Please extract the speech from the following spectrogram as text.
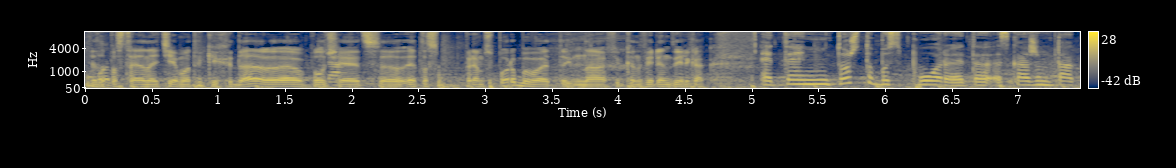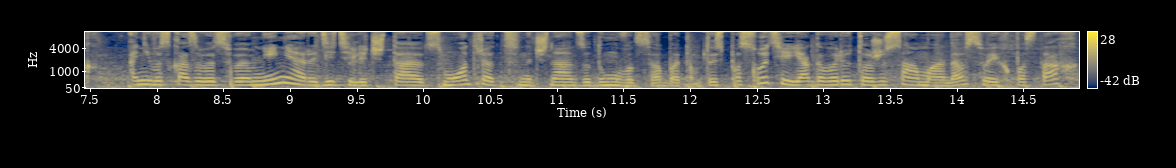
Это Вот. постоянная тема таких, да, получается? Это прям спор бывает на конференции или как? Это не то чтобы споры, это, скажем так, они высказывают свое мнение, родители читают, смотрят, начинают задумываться об этом. То есть, по сути, я говорю то же самое, да, в своих постах.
